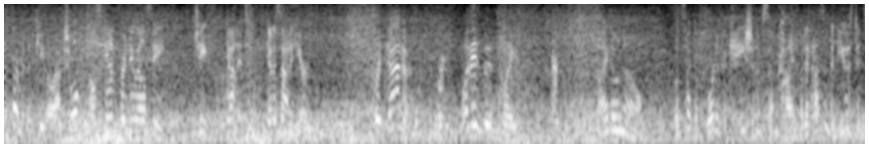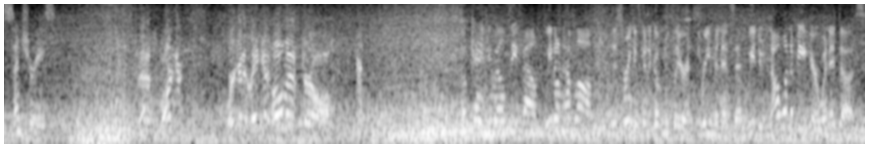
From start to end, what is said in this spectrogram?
Affirmative, Kilo Actual. I'll scan for a new LZ. Chief, gun it. Get us out of here. Cortana, what is this place? I don't know. Looks like a fortification of some kind, but it hasn't been used in centuries. Is that us, partner? We're gonna make it home after all. Okay, new LZ found. We don't have long. This ring is gonna go nuclear in three minutes, and we do not want to be here when it does.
